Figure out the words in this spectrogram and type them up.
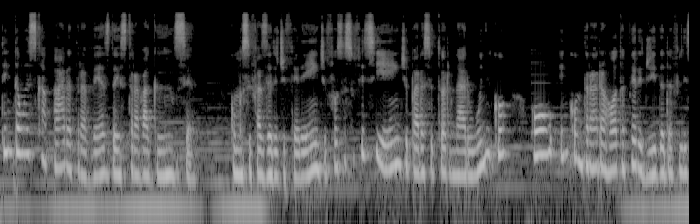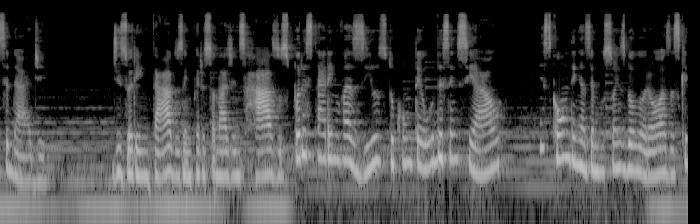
tentam escapar através da extravagância, como se fazer diferente fosse suficiente para se tornar único ou encontrar a rota perdida da felicidade. Desorientados em personagens rasos por estarem vazios do conteúdo essencial, escondem as emoções dolorosas que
